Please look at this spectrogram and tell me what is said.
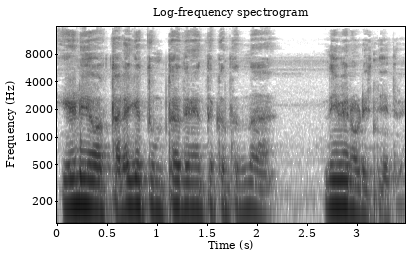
ಹೇಳಿ ಅವ್ರ ತಲೆಗೆ ತುಂಬ್ತಾ ಇದ್ದೇನೆ ಅಂತಕ್ಕಂಥದ್ದನ್ನ ನೀವೇ ನೋಡಿ ಸ್ನೇಹಿತರೆ.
